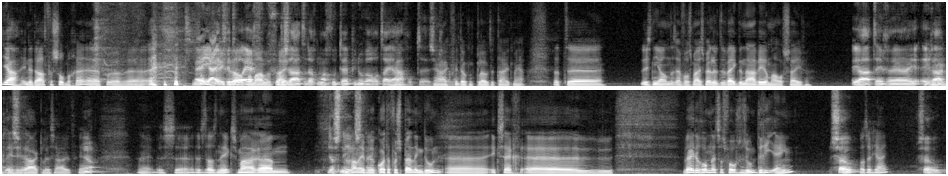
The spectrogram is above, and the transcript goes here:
Ja, inderdaad, voor sommigen. voor, Nee, ja, ik vind het wel erg vroeg voor de zaterdag. Maar goed, dan heb je nog wel wat aan je Ja. avond. zeg Ja, maar. ik vind het ook een klote tijd, maar ja, dat, dat is niet anders. En volgens mij spelen we de week daarna weer om half zeven. Ja, tegen eh, Heracles. Tegen ja. Heracles uit. Ja. Ja. Nee, dus, eh, dus dat is niks. Maar ehm, Dat is we niks. gaan even nee. een korte voorspelling doen. Eh, ik zeg wederom, net zoals vorig seizoen, 3-1. Zo, Wat zeg jij? zo.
